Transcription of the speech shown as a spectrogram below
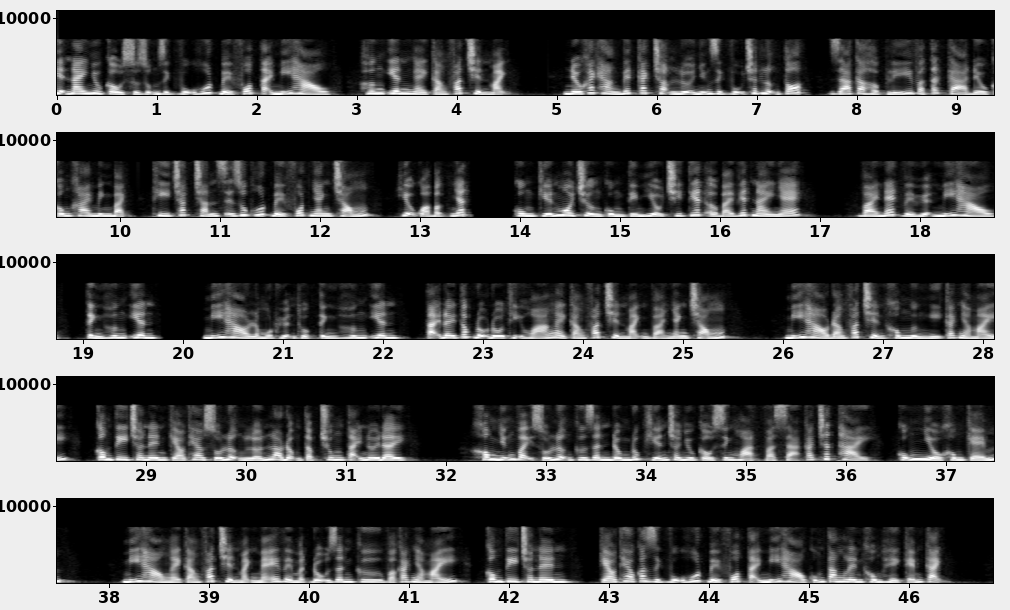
Hiện nay nhu cầu sử dụng dịch vụ hút bể phốt tại Mỹ Hào, Hưng Yên ngày càng phát triển mạnh. Nếu khách hàng biết cách chọn lựa những dịch vụ chất lượng tốt, giá cả hợp lý và tất cả đều công khai minh bạch, thì chắc chắn sẽ giúp hút bể phốt nhanh chóng, hiệu quả bậc nhất. Cùng kiến môi trường cùng tìm hiểu chi tiết ở bài viết này nhé. Vài nét về huyện Mỹ Hào, tỉnh Hưng Yên. Mỹ Hào là một huyện thuộc tỉnh Hưng Yên, tại đây tốc độ đô thị hóa ngày càng phát triển mạnh và nhanh chóng. Mỹ Hào đang phát triển không ngừng nghỉ các nhà máy, công ty cho nên kéo theo số lượng lớn lao động tập trung tại nơi đây. Không những vậy số lượng cư dân đông đúc khiến cho nhu cầu sinh hoạt và xả các chất thải cũng nhiều không kém. Mỹ Hào ngày càng phát triển mạnh mẽ về mật độ dân cư và các nhà máy, công ty cho nên kéo theo các dịch vụ hút bể phốt tại Mỹ Hào cũng tăng lên không hề kém cạnh.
